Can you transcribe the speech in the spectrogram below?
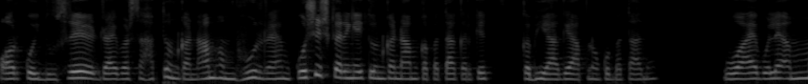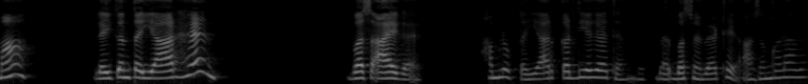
और कोई दूसरे ड्राइवर साहब थे, उनका नाम हम भूल रहे हैं। हम कोशिश करेंगे कि उनका नाम का पता करके कभी आगे आप लोगों को बता दें। वो आए बोले, अम्मा, लइकन तैयार हैं? बस आए गए। हम लोग तैयार कर दिए गए थे। हम लोग बस में बैठे, आजमगढ़ आ गए।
